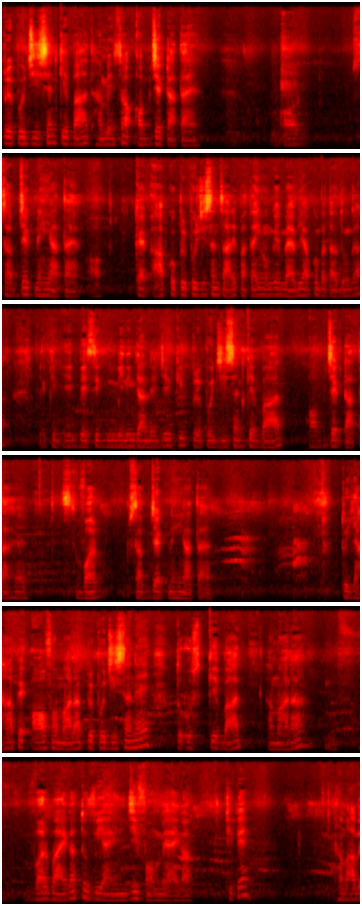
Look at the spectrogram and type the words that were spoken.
प्रिपोजिशन के बाद हमेशा ऑब्जेक्ट आता है। और सब्जेक्ट नहीं आता है। आपको प्रिपोजिशन सारे पता ही होंगे, मैं भी आपको बता दूँगा। लेकिन एक बेसिक मीनिंग जान लीजिए कि प्रिपोजिशन के बाद ऑब्जेक्ट आता है वर्ब सब्जेक्ट नहीं आता है। तो यहाँ पे ऑफ़ हमारा प्रिपोजिशन है तो उसके बाद हमारा वर्ब आएगा तो V I N G form में आएगा। ठीक है? हम अब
